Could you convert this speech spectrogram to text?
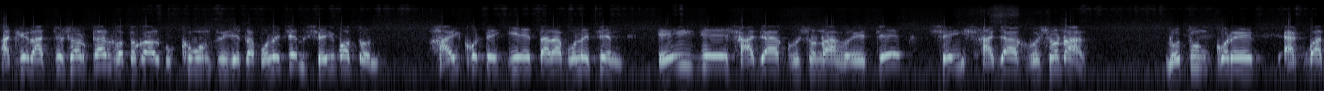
আজকে রাজ্য সরকার, গতকাল মুখ্যমন্ত্রী যেটা বলেছেন সেই মতন হাইকোর্টে গিয়ে তারা বলেছেন, এই যে সাজা ঘোষণা হয়েছে, সেই সাজা ঘোষণার নতুন করে একবার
